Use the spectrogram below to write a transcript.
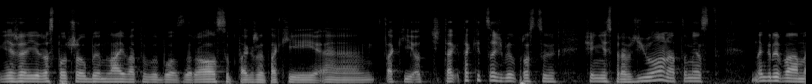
jeżeli rozpocząłbym live'a, to by było zero osób, także taki, e, taki tak, takie coś by po prostu się nie sprawdziło, natomiast nagrywam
